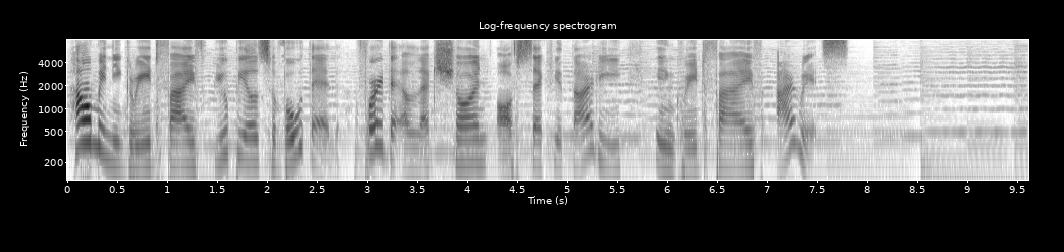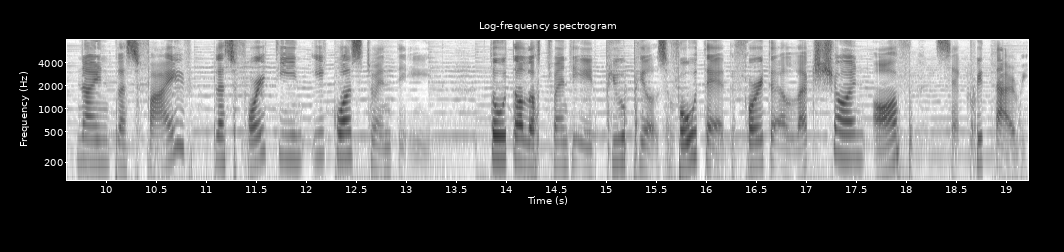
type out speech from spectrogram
How many grade 5 pupils voted for the election of secretary in grade 5 Aries? 9 plus 5 plus 14 equals 28. Total of 28 pupils voted for the election of secretary.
